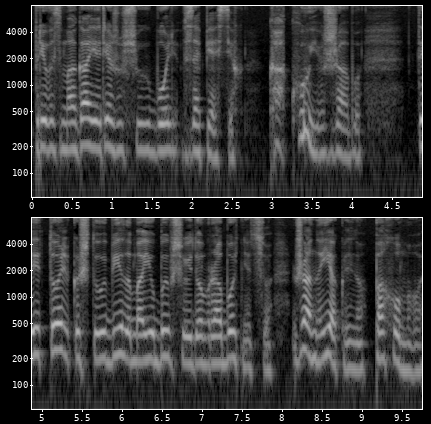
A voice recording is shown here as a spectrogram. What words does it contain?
превозмогая режущую боль в запястьях. «Какую жабу? Ты только что убила мою бывшую домработницу, Жанну Яковлевну Пахомову».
